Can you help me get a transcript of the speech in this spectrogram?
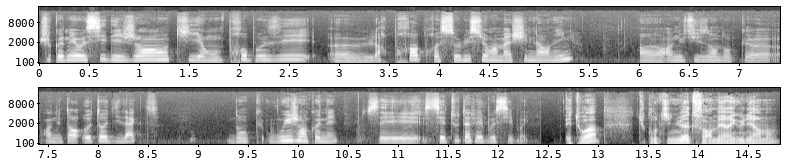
Je connais aussi des gens qui ont proposé euh, leur propre solution en machine learning en, en utilisant donc euh, en étant autodidacte. Donc oui, j'en connais. C'est tout à fait possible, oui. Et toi, tu continues à te former régulièrement?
